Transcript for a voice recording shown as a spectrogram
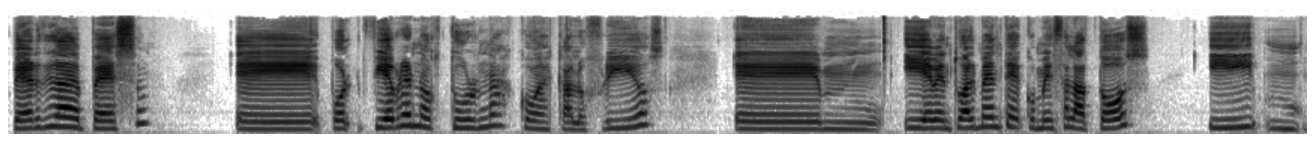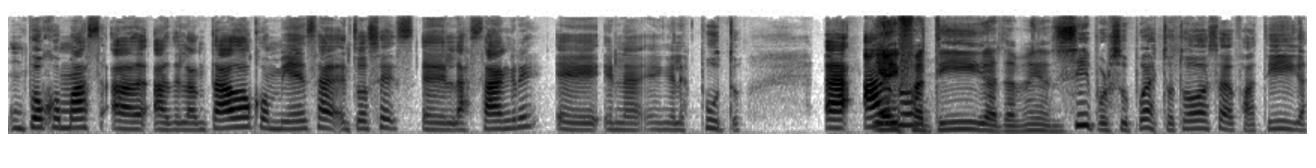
pérdida de peso, eh, por fiebre nocturna con escalofríos eh, y eventualmente comienza la tos y un poco más a- adelantado comienza entonces eh, la sangre eh, en, la- en el esputo. Ah, Y hay fatiga también. Sí, por supuesto, todo eso de fatiga.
